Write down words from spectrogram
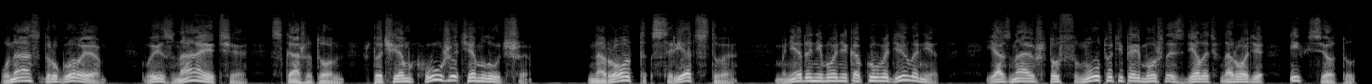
У нас другое. Вы знаете, скажет он, что чем хуже, тем лучше. Народ средство, Мне до него никакого дела нет. Я знаю, что смуту теперь можно сделать в народе, и все тут.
